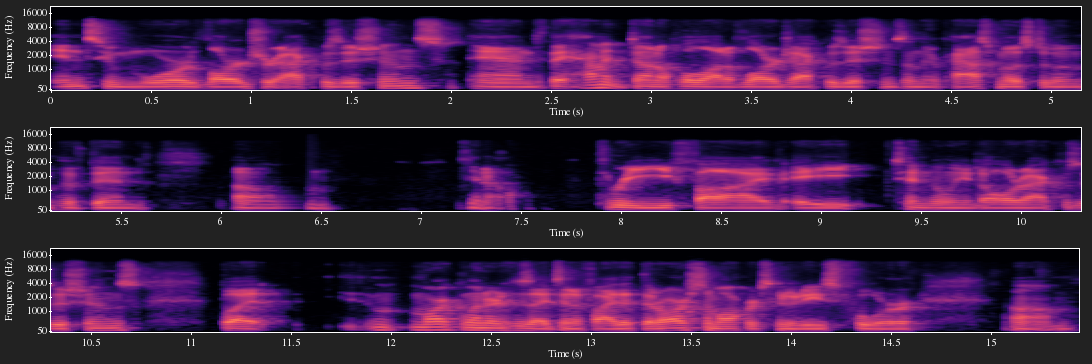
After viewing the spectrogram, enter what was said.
into more larger acquisitions, and they haven't done a whole lot of large acquisitions in their past. Most of them have been, um, you know, three, five, eight, ten million dollar acquisitions. But Mark Leonard has identified that there are some opportunities for um,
